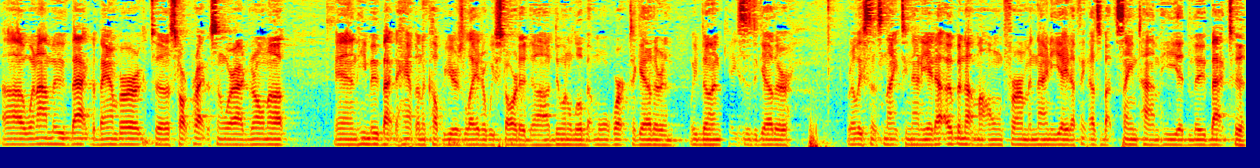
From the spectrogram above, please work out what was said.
Uh, when I moved back to Bamberg to start practicing where I'd grown up, and he moved back to Hampton a couple years later, we started uh, doing a little bit more work together, and we've done cases together really since 1998. I opened up my own firm in 98. I think that's about the same time he had moved back to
